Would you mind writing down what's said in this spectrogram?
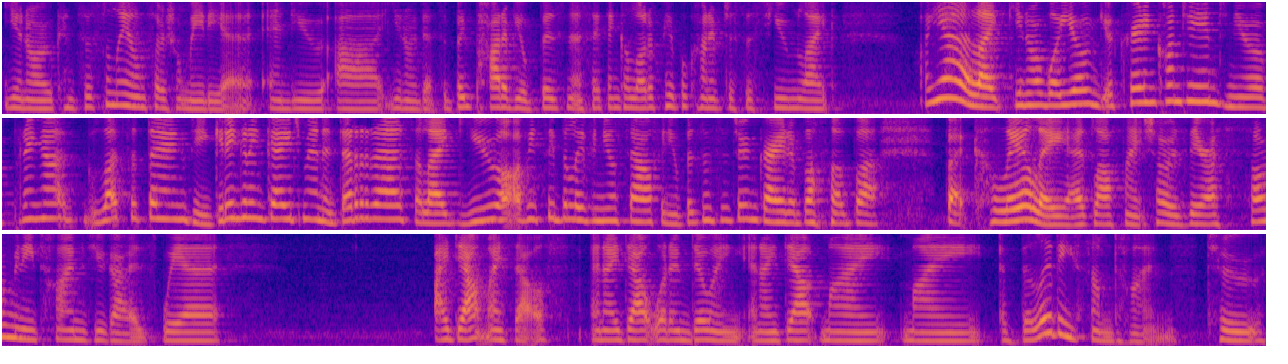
you know consistently on social media and you are you know that's a big part of your business i think a lot of people kind of just assume like Oh, yeah like you know well you're you're creating content and you're putting out lots of things and you're getting good engagement and da da da so like you obviously believe in yourself and your business is doing great and blah blah blah but clearly as last night shows there are so many times you guys where I doubt myself and I doubt what I'm doing and I doubt my my ability sometimes to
